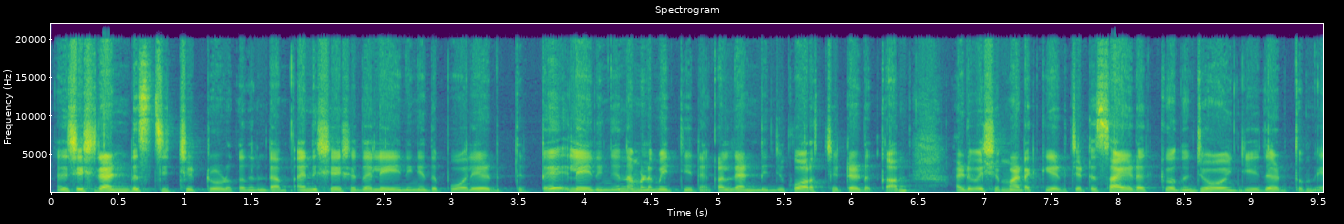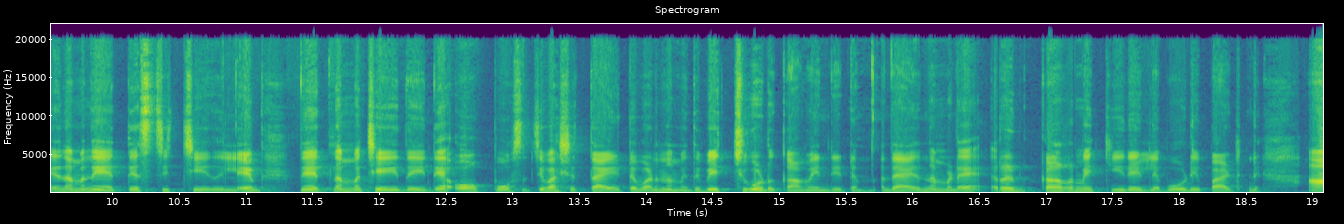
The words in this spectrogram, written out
അതിനുശേഷം രണ്ട് സ്റ്റിച്ച് ഇട്ട് കൊടുക്കുന്നുണ്ടാവും അതിനുശേഷം ഇത് ലൈനിങ് ഇതുപോലെ എടുത്തിട്ട് ലൈനിങ് നമ്മൾ മെറ്റീരിയലിനേക്കാൾ രണ്ടിഞ്ച് കുറച്ചിട്ട് എടുക്കാം. അടിവശം മടക്കി അടിച്ചിട്ട് സൈഡൊക്കെ ഒന്ന് ജോയിൻ ചെയ്തെടുത്തും. ഇത് നമ്മൾ നേരത്തെ സ്റ്റിച്ച് ചെയ്തില്ലേ? നേരത്തെ നമ്മൾ ചെയ്തതിന്റെ ഓപ്പോസിറ്റ് വശത്തായിട്ട് വേണം നമ്മൾ ഇത് വെച്ച് കൊടുക്കാൻ വേണ്ടിയിട്ട്. അതായത് നമ്മുടെ റെഡ് കളർ മെറ്റീരിയൽ ഇല്ലേ ബോഡി പാർട്ടിന്റെ ആ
